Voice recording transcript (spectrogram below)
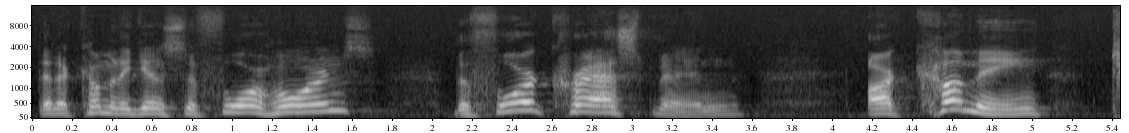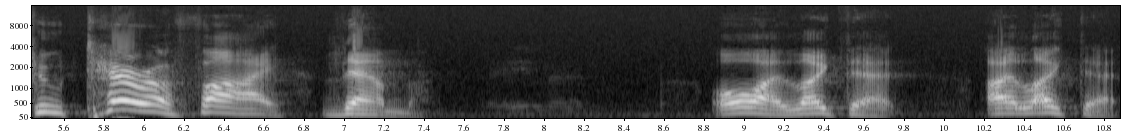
that are coming against the four horns? The four craftsmen are coming to terrify them. Oh i like that. I like that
